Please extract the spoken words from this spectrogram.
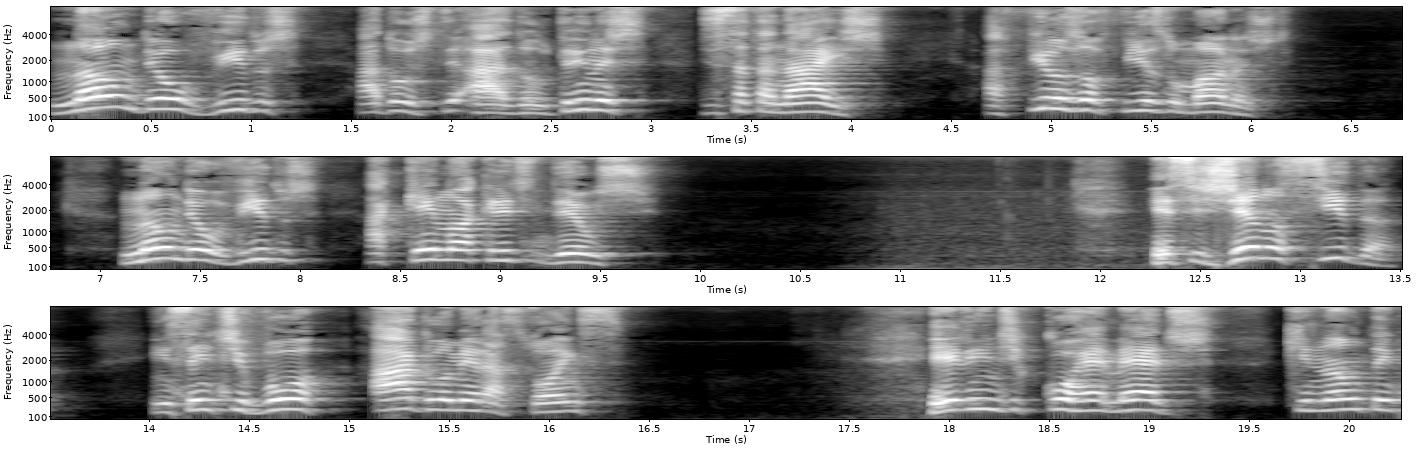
Não dê ouvidos às doutrinas de Satanás, a filosofias humanas. Não dê ouvidos a quem não acredita em Deus. Esse genocida incentivou aglomerações. Ele indicou remédios que não têm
